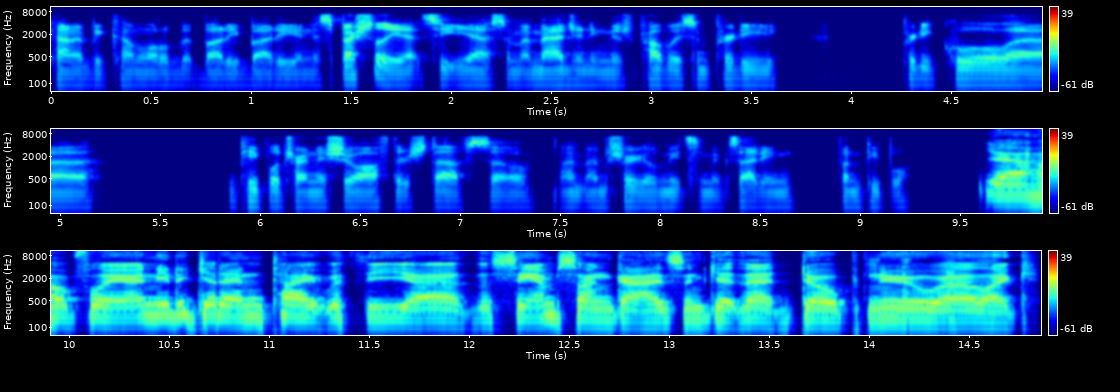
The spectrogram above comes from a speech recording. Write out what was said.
kind of become a little bit buddy buddy, and especially at CES, I'm imagining there's probably some pretty pretty cool uh people trying to show off their stuff. So I'm, I'm sure you'll meet some exciting, fun people. Yeah, hopefully. I need to get in tight with the uh the Samsung guys and get that dope new uh like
